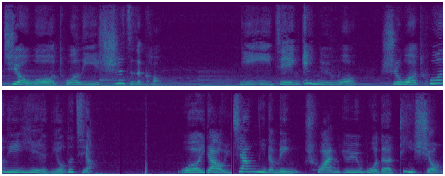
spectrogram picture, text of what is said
救我脱离狮子的口。你已经应允我，使我脱离野牛的角。我要将你的名传于我的弟兄，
